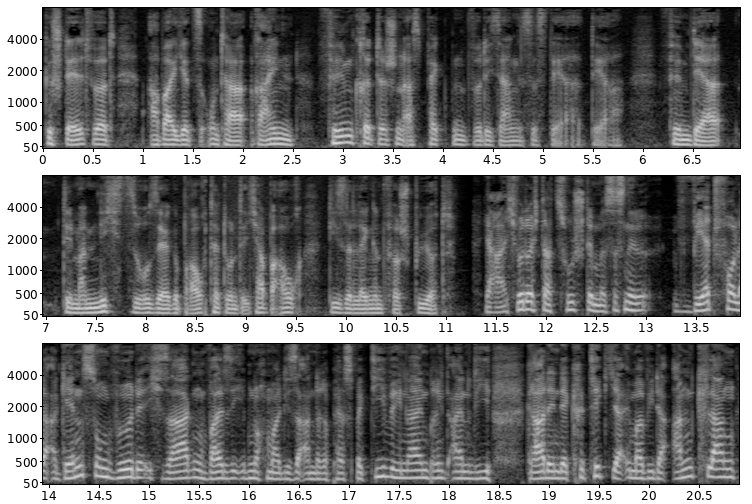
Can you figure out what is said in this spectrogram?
gestellt wird. Aber jetzt unter rein filmkritischen Aspekten würde ich sagen, es ist der, der Film, der, den man nicht so sehr gebraucht hätte. Und ich habe auch diese Längen verspürt. Ja, ich würde euch da zustimmen. Es ist eine wertvolle Ergänzung, würde ich sagen, weil sie eben nochmal diese andere Perspektive hineinbringt, eine, die gerade in der Kritik ja immer wieder anklang.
